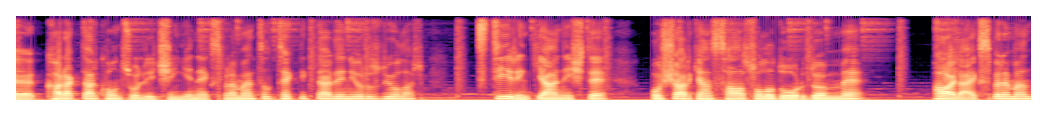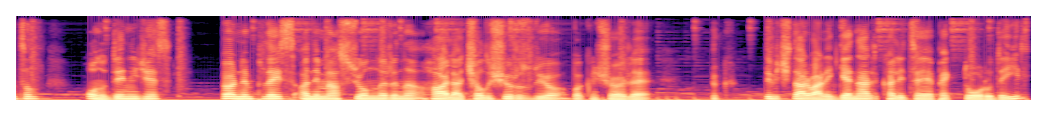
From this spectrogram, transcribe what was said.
E, karakter kontrolü için yeni experimental teknikler deniyoruz diyorlar. Steering yani işte koşarken sağa sola doğru dönme hala experimental. Onu deneyeceğiz. Turn in place animasyonlarını hala çalışıyoruz diyor. Bakın şöyle küçük switchler var ya genel kaliteye pek doğru değil.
